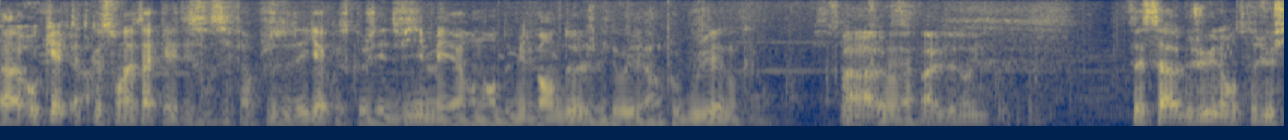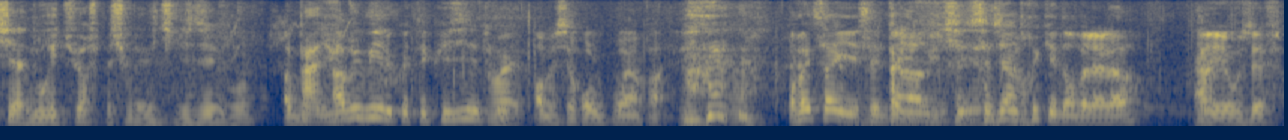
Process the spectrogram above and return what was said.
euh, ok, peut-être que son attaque, elle était censée faire plus de dégâts que ce que j'ai de vie, mais on est en 2022, le jeu vidéo, il a un peu bougé, donc. euh, bon, c'est Ah, peu, c'est euh, pas quoi. C'est ça. Le jeu, il a introduit aussi la nourriture. Je sais pas si vous l'avez utilisé, vous. Ah, Pas du ah oui, tout. oui, le côté cuisine et tout. Ouais. Ah, mais c'est relou pour rien. Enfin, en fait, ça, c'est Pas déjà, un truc qui est dans Valhalla Ah et Osef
